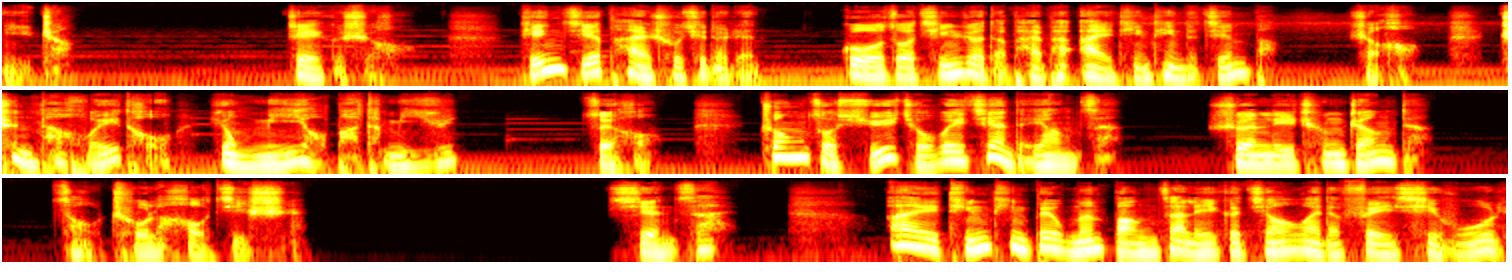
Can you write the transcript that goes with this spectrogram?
弥彰。这个时候，田杰派出去的人故作亲热地拍拍艾婷婷的肩膀，然后趁她回头用迷药把她迷晕，最后装作许久未见的样子，顺理成章地走出了候机室。现在，艾婷婷被我们绑在了一个郊外的废弃屋里，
